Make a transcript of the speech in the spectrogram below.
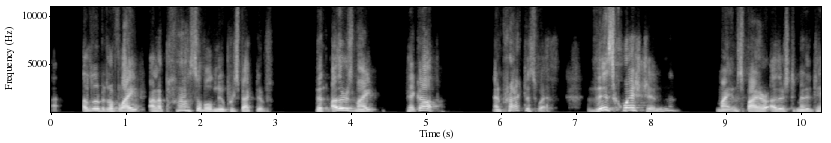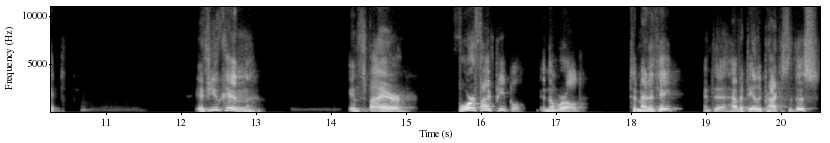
a little bit of light on a possible new perspective that others might pick up and practice with. This question might inspire others to meditate. If you can inspire four or five people in the world to meditate and to have a daily practice of this,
